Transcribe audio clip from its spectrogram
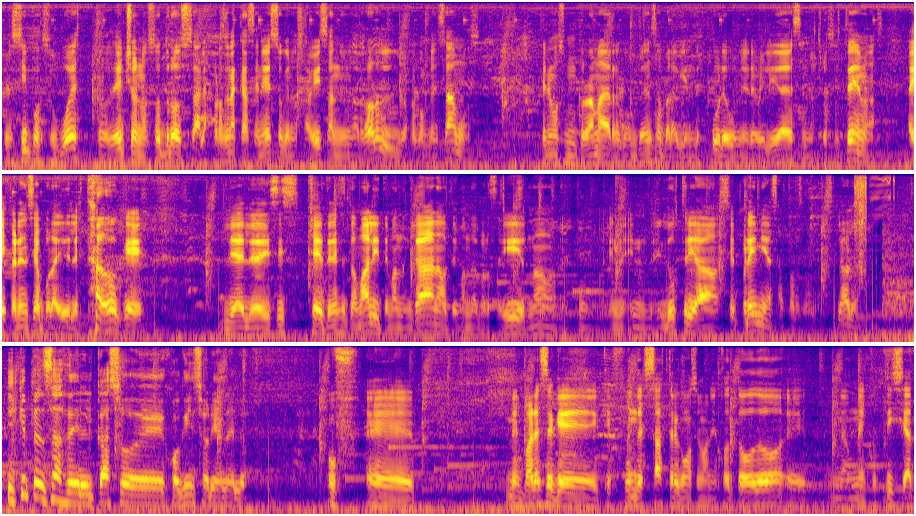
Pero sí, por supuesto. De hecho, nosotros a las personas que hacen eso, que nos avisan de un error, los recompensamos tenemos un programa de recompensa para quien descubre vulnerabilidades en nuestros sistemas. A diferencia por ahí del Estado que le, decís, che, tenés esto mal y te mandan cana o te manda a perseguir, ¿no? En, la industria se premia a esas personas, claro. ¿Y qué pensás del caso de Joaquín Sorianelo? Uf, eh, me parece que, fue un desastre cómo se manejó todo, eh, una, injusticia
